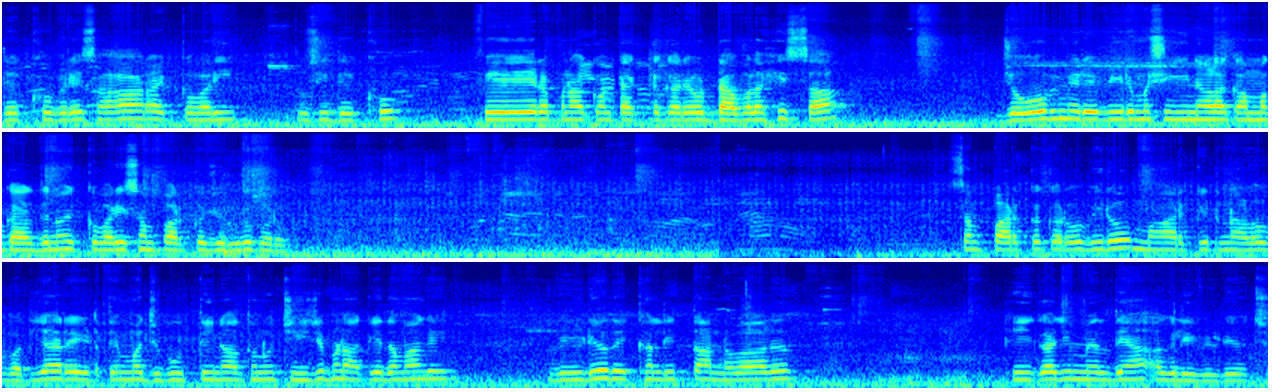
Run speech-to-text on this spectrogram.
ਦੇਖੋ ਵੀਰੇ ਸਾਰਾ ਇੱਕ ਵਾਰੀ ਤੁਸੀਂ ਦੇਖੋ। ਫੇਰ ਆਪਣਾ ਕੰਟੈਕਟ ਕਰਿਓ ਡਬਲ ਹਿੱਸਾ। ਜੋ ਵੀ ਮੇਰੇ ਵੀਰ ਮਸ਼ੀਨ ਵਾਲਾ ਕੰਮ ਕਰਦੇ ਨੇ, ਉਹ ਇੱਕ ਵਾਰੀ ਸੰਪਰਕ ਜ਼ਰੂਰ ਕਰੋ। ਸੰਪਰਕ ਕਰੋ ਵੀਰੋ, ਮਾਰਕੀਟ ਨਾਲੋਂ ਵਧੀਆ ਰੇਟ ਤੇ ਮਜ਼ਬੂਤੀ ਨਾਲ ਤੁਹਾਨੂੰ ਚੀਜ਼ ਬਣਾ ਕੇ ਦਵਾਂਗੇ। ਵੀਡੀਓ ਦੇਖਣ ਲਈ ਧੰਨਵਾਦ। ਠੀਕ ਆ ਜੀ, ਮਿਲਦੇ ਹਾਂ ਅਗਲੀ ਵੀਡੀਓ 'ਚ।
